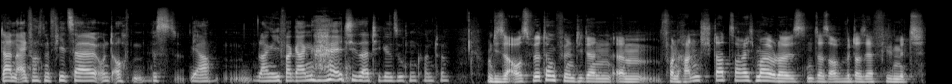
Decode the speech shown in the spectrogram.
dann einfach eine Vielzahl und auch bis ja, lange die Vergangenheit diese Artikel suchen konnte. Und diese Auswertung findet die dann ähm, von Hand statt, sage ich mal, oder ist das auch, wird da sehr viel mit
